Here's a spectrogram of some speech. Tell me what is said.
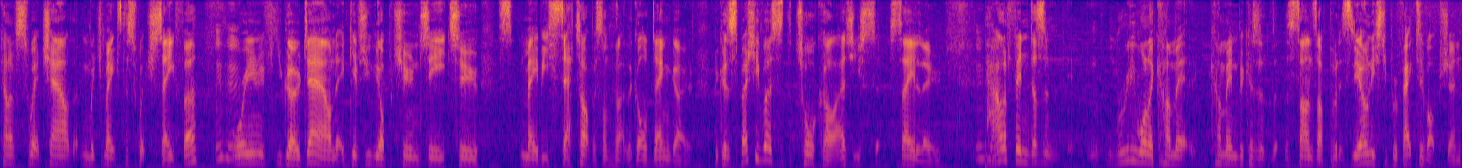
kind of switch out, which makes the switch safer. Mm-hmm. Or even if you go down, it gives you the opportunity to maybe set up with something like the Gholdengo. Because especially versus the Torkoal, as you say, Lou, mm-hmm. Palafin doesn't really want to come, come in because the- sun's up, but it's the only super effective option.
